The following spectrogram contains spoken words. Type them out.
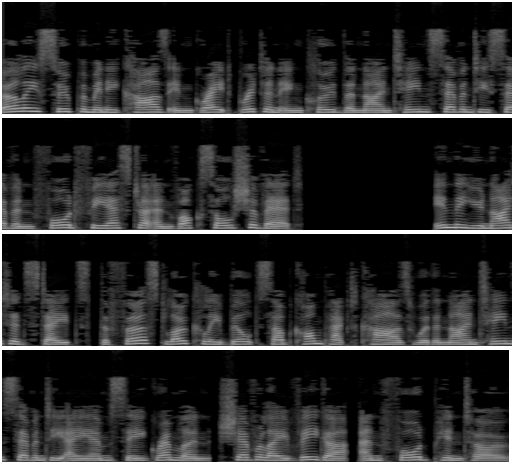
Early supermini cars in Great Britain include the 1977 Ford Fiesta and Vauxhall Chevette. In the United States, the first locally built subcompact cars were the 1970 AMC Gremlin, Chevrolet Vega, and Ford Pinto.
